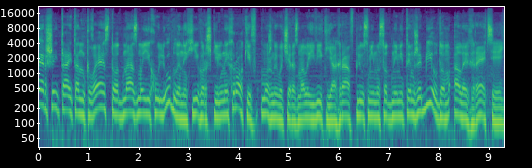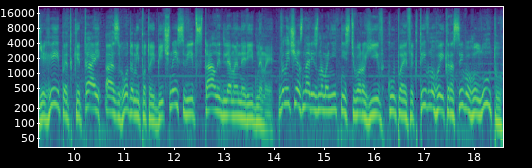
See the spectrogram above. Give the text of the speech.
Перший Titan Quest – одна з моїх улюблених ігор шкільних років. Можливо, через малий вік я грав плюс-мінус одним і тим же білдом, але Греція, Єгипет, Китай, а згодом і потойбічний світ стали для мене рідними. Величезна різноманітність ворогів, купа ефективного і красивого луту,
